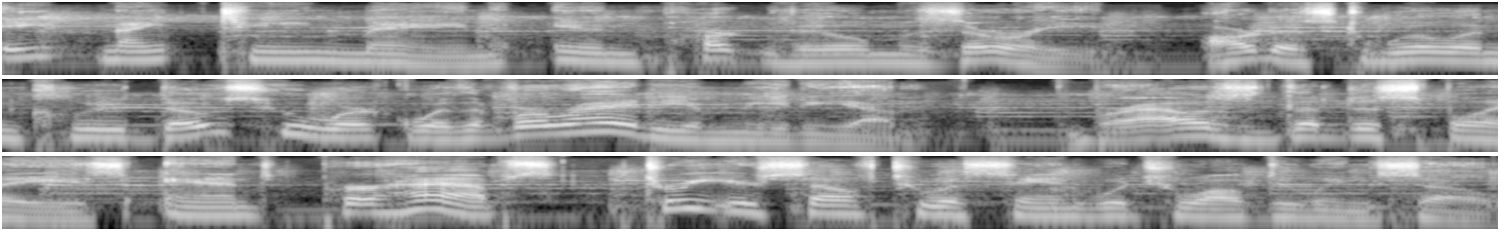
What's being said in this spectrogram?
819 Main in Parkville, Missouri. Artists will include those who work with a variety of media. Browse the displays and perhaps treat yourself to a sandwich while doing so.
